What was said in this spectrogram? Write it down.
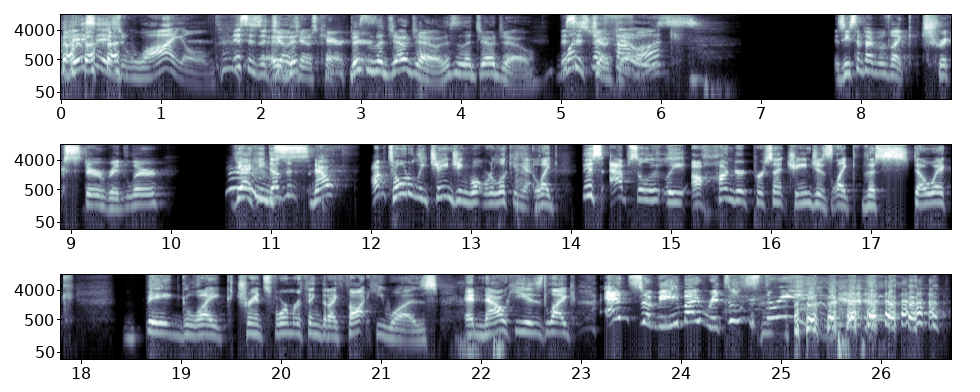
This is wild. This is a thi- JoJo's character. This is a JoJo. This is a JoJo. This What is the JoJo. fuck? Is he some type of like trickster Riddler? Yeah, he Hmm, doesn't. Now, I'm totally changing what we're looking at. Like, this absolutely 100% changes, like, the stoic, big, like, transformer thing that I thought he was. And now he is like, answer me, my riddles three.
